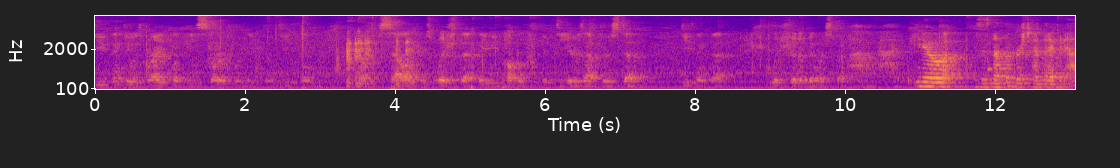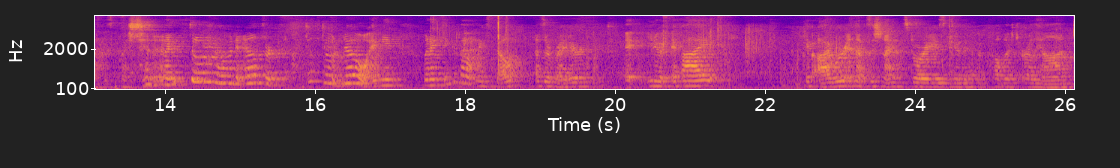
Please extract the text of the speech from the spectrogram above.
do you think it was right that these stories were leaked, or do you think um, Salinger's wish that they be published 50 years after his death, do you think that wish should have been respected? You know, this is not the first time that I've been asked this question, and I still don't have an answer because I just don't know. I mean, when I think about myself as a writer, it, you know, if I if I were in that position, I had stories, you know, that have been published early on,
